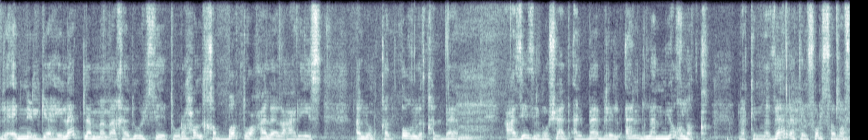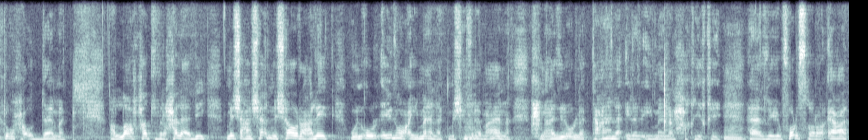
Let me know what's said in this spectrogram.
لأن الجاهلات لما ما أخدوش زيت وراحوا يخبطوا على العريس. قال لهم قد أغلق الباب. عزيزي المشاهد الباب للآن لم يغلق. لكن ما زالت الفرصة مفتوحة قدامك. الله حاطط الحلقة دي مش عشان نشاور عليك ونقول إيه نوع إيمانك مش هيفرق معانا. إحنا عايزين نقول لك تعالى إلى الإيمان الحقيقي. هذه فرصة رائعة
